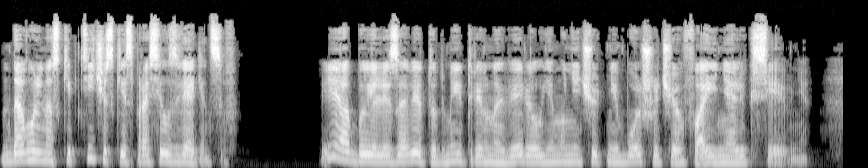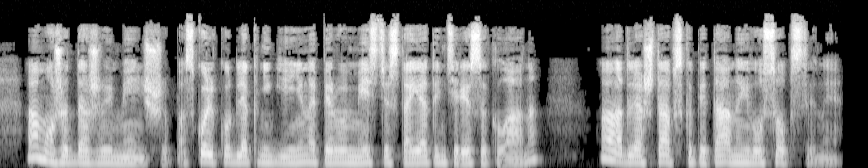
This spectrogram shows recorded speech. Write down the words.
Довольно скептически спросил Звягинцев. «Я бы, Елизавета Дмитриевна, верил ему ничуть не больше, чем Фаине Алексеевне. А может, даже и меньше, поскольку для княгини на первом месте стоят интересы клана, а для штабс-капитана его собственные».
